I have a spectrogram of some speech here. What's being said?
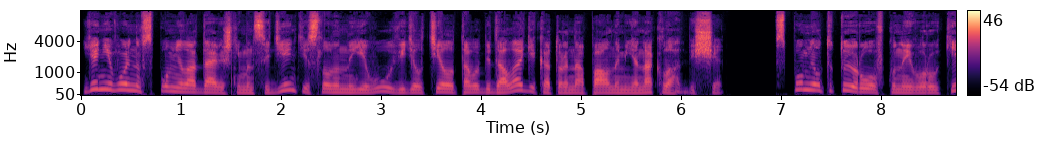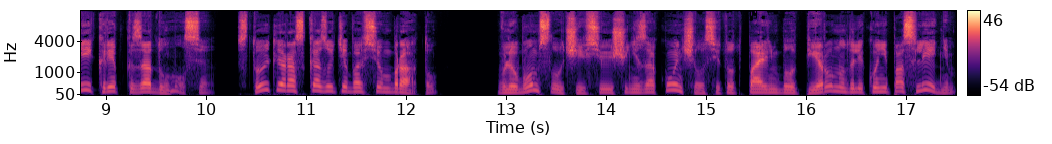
Я невольно вспомнил о давешнем инциденте и словно наяву увидел тело того бедолаги, который напал на меня на кладбище. Вспомнил татуировку на его руке и крепко задумался. Стоит ли рассказывать обо всем брату? В любом случае, все еще не закончилось, и тот парень был первым, но далеко не последним.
